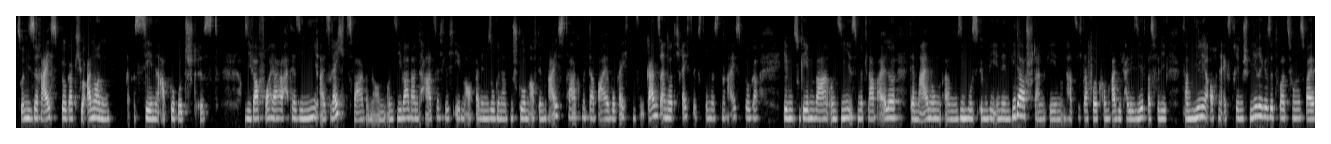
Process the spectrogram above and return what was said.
so in diese Reichsbürger QAnon-Szene abgerutscht ist. Sie war vorher, hat er sie nie als rechts wahrgenommen. Und sie war dann tatsächlich eben auch bei dem sogenannten Sturm auf dem Reichstag mit dabei, wo, recht, wo ganz eindeutig Rechtsextremisten, Reichsbürger eben zu geben war. Und sie ist mittlerweile der Meinung, ähm, sie muss irgendwie in den Widerstand gehen und hat sich da vollkommen radikalisiert, was für die Familie auch eine extrem schwierige Situation ist, weil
